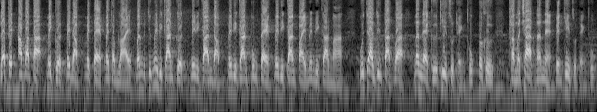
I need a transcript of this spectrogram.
และเป็นอมตะไม่เกิดไม่ดับ ไม่แตกไม่ทำลาย มันจึงไม่มีการเกิดไม่มีการดับ ไม่มีการปรุงแต่ง ไม่มีการไปไม่มีการมาพระเจ้าจึงตัดว่านั่นแหละคือที่สุดแห่งทุกข์ก็คือ ธรรมชาตินั้นแหละเป็นที่สุดแห่งทุกข์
